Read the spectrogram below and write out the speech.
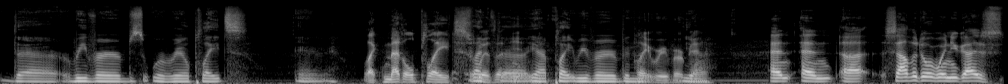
the reverbs were real plates, and Like metal plates like with the, a yeah plate reverb and plate reverb, yeah. And and uh, Salvador, when you guys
